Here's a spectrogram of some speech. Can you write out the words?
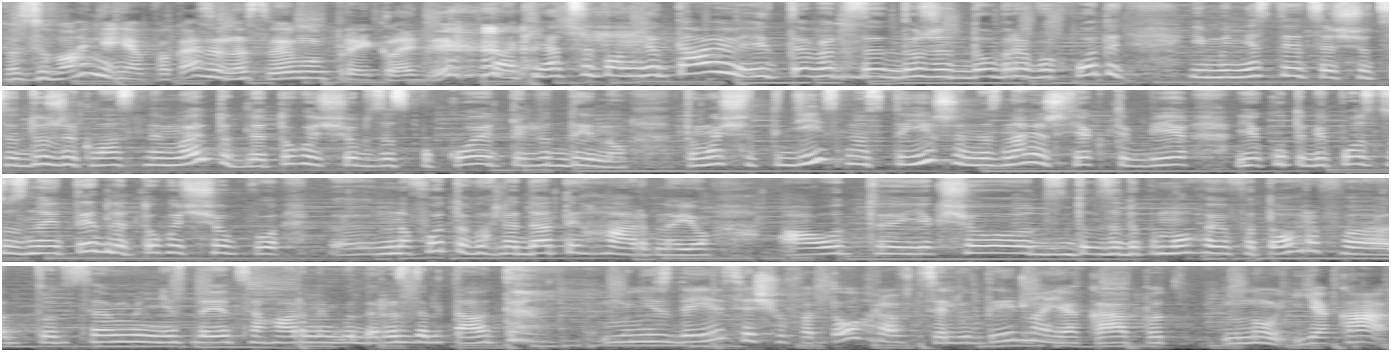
позування я показую на своєму прикладі. Так, я це пам'ятаю, і тебе це дуже добре виходить. І мені здається, що це дуже класний метод для того, щоб заспокоїти людину. Тому що ти дійсно стоїш і не знаєш, як тобі, яку тобі позу знайти для того, щоб е, на фото виглядати гарною. А от е, якщо за допомогою фотографа, то це мені здається гарний буде результат. Мені здається, що фотограф це людина, яка ну, яка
